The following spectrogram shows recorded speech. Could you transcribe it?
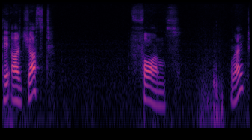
They are just forms, right.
